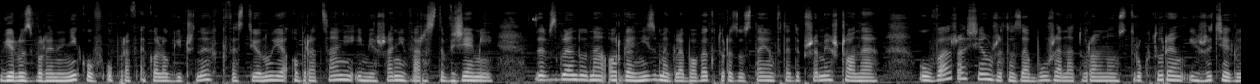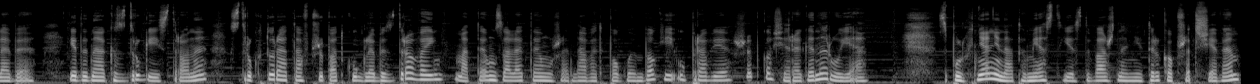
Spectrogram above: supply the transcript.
Wielu zwolenników upraw ekologicznych kwestionuje obracanie i mieszanie warstw ziemi ze względu na organizmy glebowe, które zostają wtedy przemieszczone. Uważa się, że to zaburza naturalną strukturę i życie gleby. Jednak z drugiej strony struktura ta w przypadku gleby zdrowej ma tę zaletę, że nawet po głębokiej uprawie szybko się regeneruje. Spulchnianie natomiast jest ważne nie tylko przed siewem,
